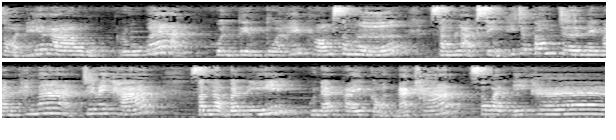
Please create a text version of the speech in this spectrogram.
สอนให้เรารู้ว่าควรเตรียมตัวให้พร้อมเสมอสำหรับสิ่งที่จะต้องเจอในวันข้างหน้าใช่ไหมคะสำหรับวันนี้คุณนัทไปก่อนนะคะ สวัสดีค่ะ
